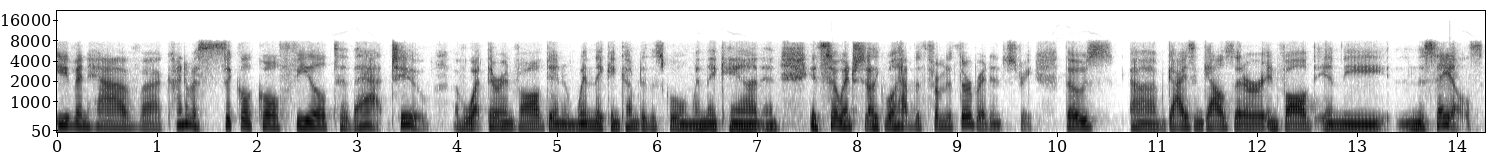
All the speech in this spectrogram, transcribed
even have kind of a cyclical feel to that too of what they're involved in and when they can come to the school and when they can't. And it's so interesting like we'll have the from the thoroughbred industry those uh, guys and gals that are involved in the in the sales,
